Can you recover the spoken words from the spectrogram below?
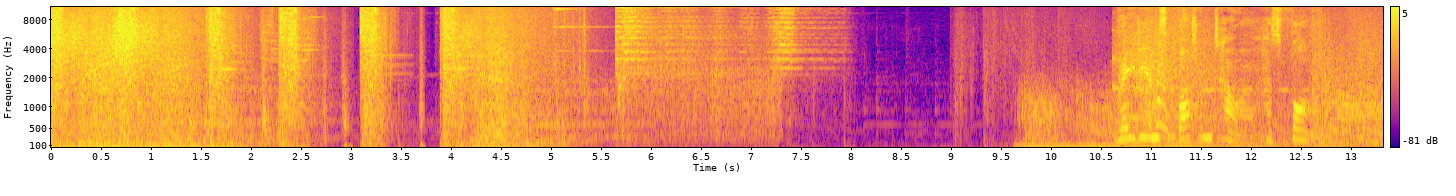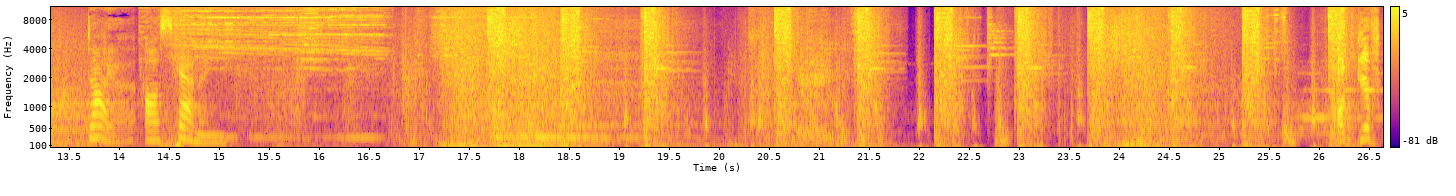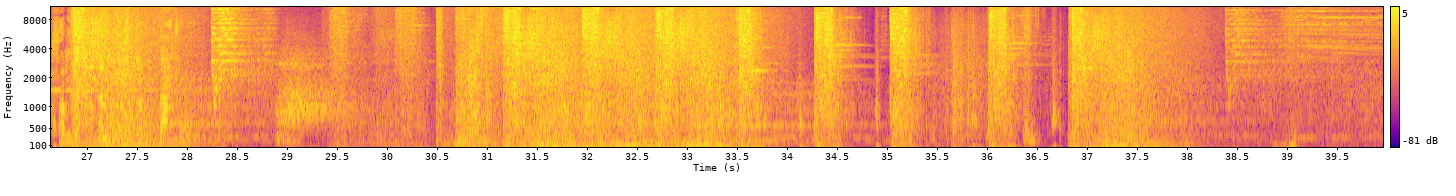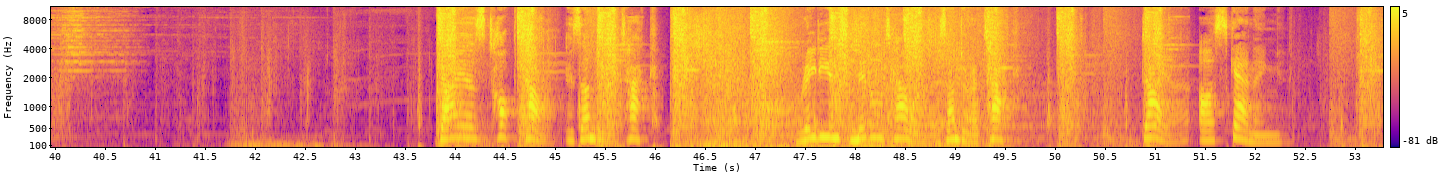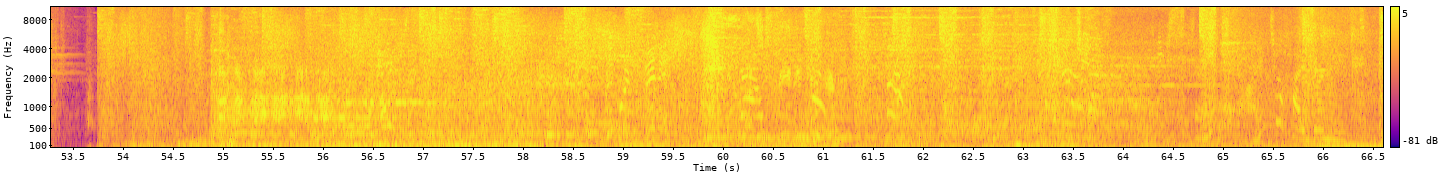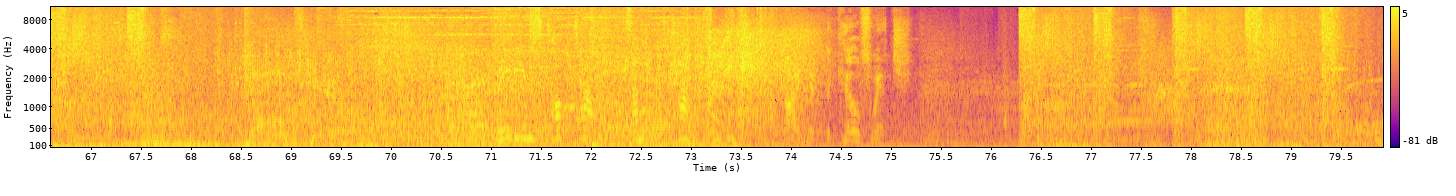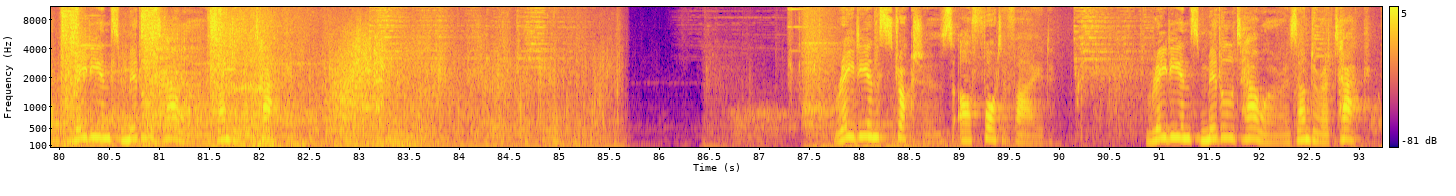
Radiant's bottom tower has fallen. Dire are scanning. A gift from the Tempest of Battle. Dire's top tower is under attack. Radiant's middle tower is under attack. Dire are scanning. Radiant's top tower is under attack. Kill switch. Radiant's middle tower is under attack. Radiant structures are fortified. Radiant's middle tower is under attack.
